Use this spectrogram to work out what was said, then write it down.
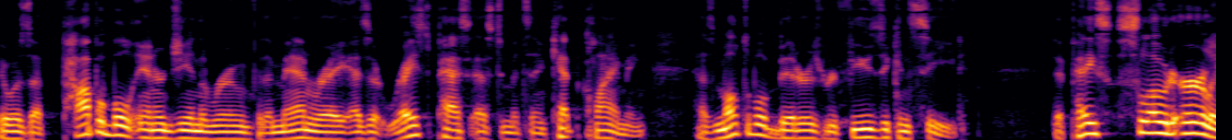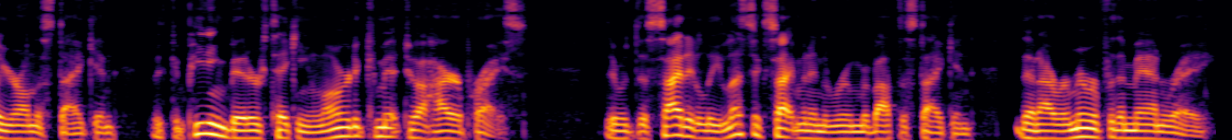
There was a palpable energy in the room for the Man Ray as it raced past estimates and kept climbing as multiple bidders refused to concede. The pace slowed earlier on the Steichen, with competing bidders taking longer to commit to a higher price. There was decidedly less excitement in the room about the Steichen than I remember for the Man Ray.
